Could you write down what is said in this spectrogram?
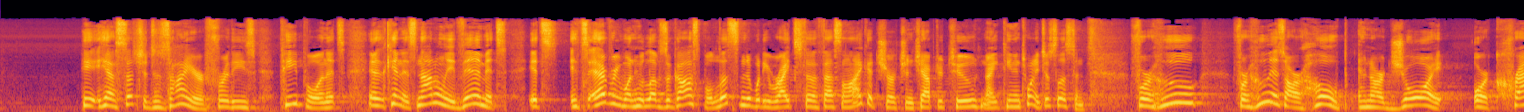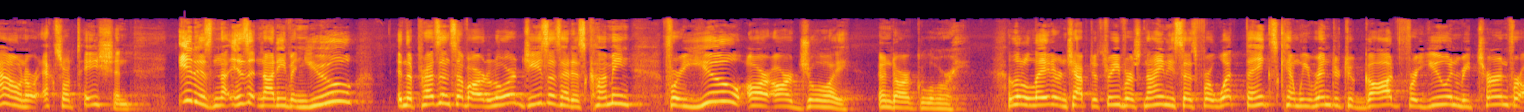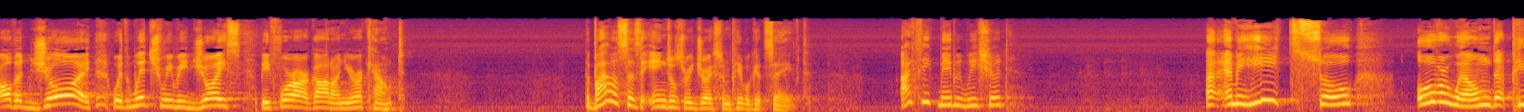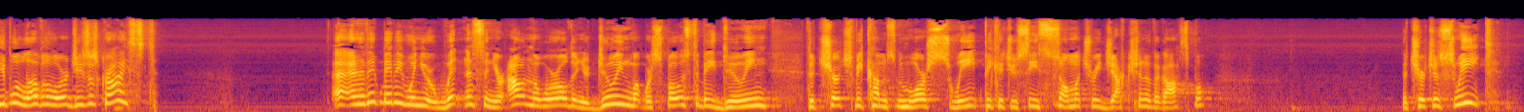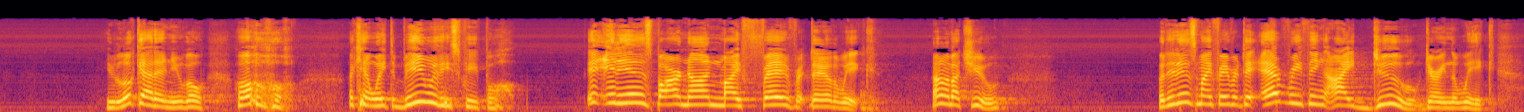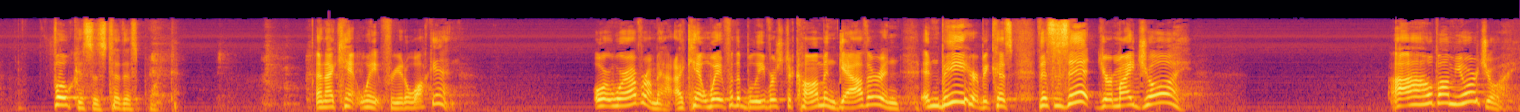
He, he has such a desire for these people. And it's, and again, it's not only them, it's, it's, it's everyone who loves the gospel. Listen to what he writes to the Thessalonica church in chapter 2, 19 and 20. Just listen. For who, for who is our hope and our joy or crown or exaltation? It is, not, is it not even you in the presence of our Lord Jesus at his coming? For you are our joy and our glory. A little later in chapter 3, verse 9, he says, For what thanks can we render to God for you in return for all the joy with which we rejoice before our God on your account? The Bible says the angels rejoice when people get saved. I think maybe we should. I mean, he's so overwhelmed that people love the Lord Jesus Christ. Uh, and I think maybe when you're witness and you're out in the world and you're doing what we're supposed to be doing, the church becomes more sweet because you see so much rejection of the gospel. The church is sweet. You look at it and you go, oh, I can't wait to be with these people. it, it is, bar none, my favorite day of the week. I don't know about you, but it is my favorite day. Everything I do during the week focuses to this point. And I can't wait for you to walk in or wherever I'm at. I can't wait for the believers to come and gather and, and be here because this is it. You're my joy. I hope I'm your joy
